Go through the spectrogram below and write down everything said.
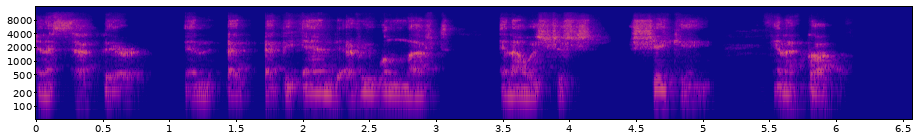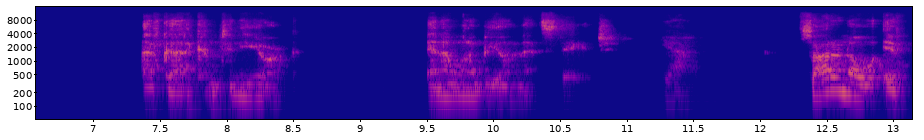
and I sat there, and at, at the end, everyone left, and I was just shaking, and I thought, I've got to come to New York, and I want to be on that stage. yeah. So I don't know if,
